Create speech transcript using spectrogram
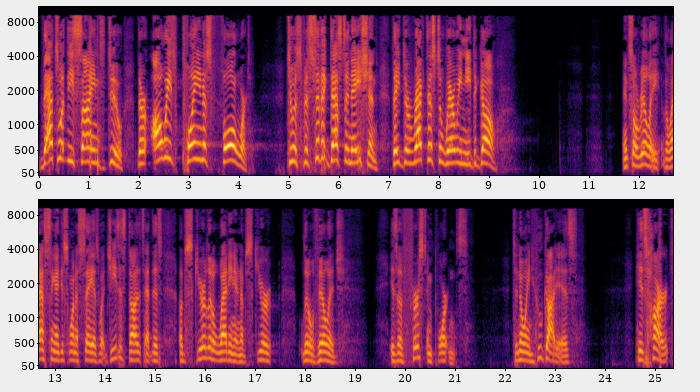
That's what these signs do. They're always pointing us forward to a specific destination. They direct us to where we need to go. And so, really, the last thing I just want to say is what Jesus does at this obscure little wedding in an obscure little village is of first importance to knowing who God is, his heart,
